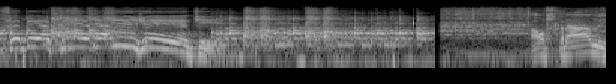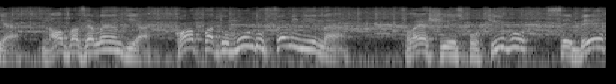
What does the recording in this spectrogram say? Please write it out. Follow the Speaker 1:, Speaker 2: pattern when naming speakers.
Speaker 1: CBFM aí, gente! Austrália, Nova Zelândia, Copa do Mundo Feminina. Flash Esportivo CBFM.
